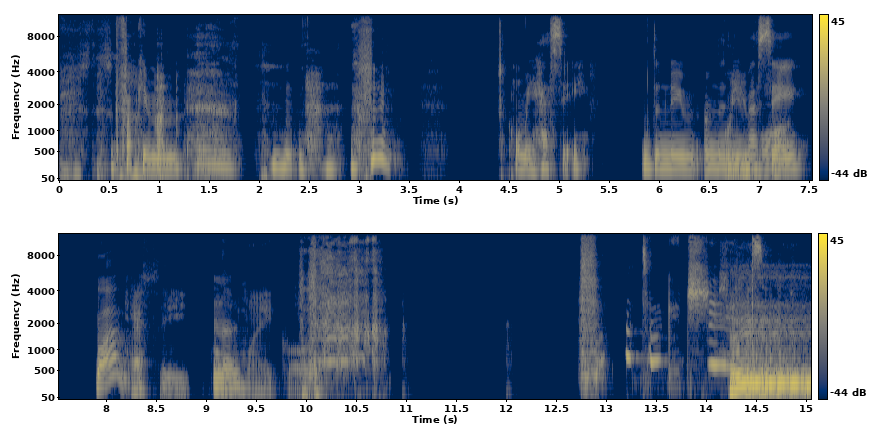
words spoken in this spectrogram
Who's this guy? Fucking. Call me Hessie. I'm the new. I'm the Call new Messi. What? Kessie. No. Oh my god. I'm Talking shit.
